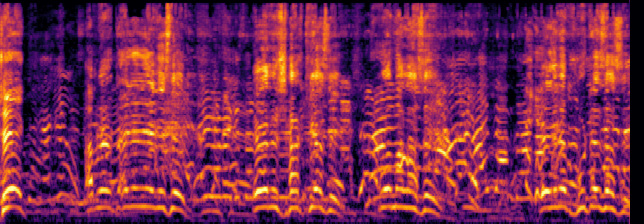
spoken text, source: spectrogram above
ঠিক আপনারা টাইনে নিয়ে গেছেন এখানে সাক্ষী আছে প্রমাণ আছে এখানে ফুটেজ আছে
